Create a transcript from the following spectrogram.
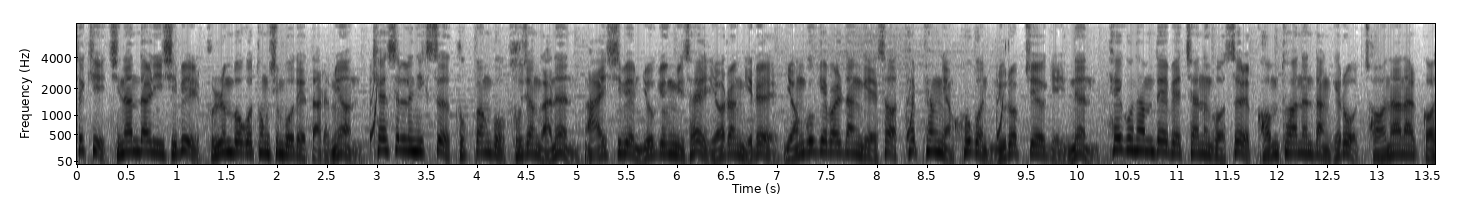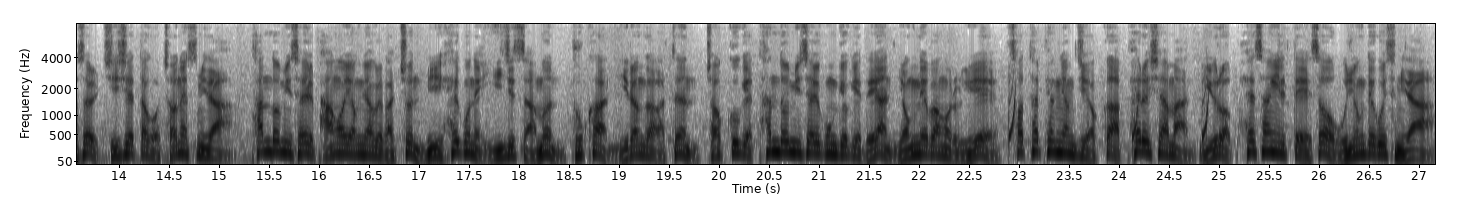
특히 지난달 20일 블룸버그 통신보도에 따르면 캐슬린 힉스 국방부 부장관은 ICBM 요격미사일 11기를 연구 개발 단계에서 태평양 혹은 유럽 지역에 있는 해군 함대에 배치하는 것을 검토하는 단계로 전환할 것을 지시했다고 전했습니다. 탄도미사일 방어 역량을 갖춘 미 해군의 이지스함은 북한, 이란과 같은 적국의 탄도미사일 공격에 대한 역내 방어를 위해 서태평양 지역과 페르시아만, 유럽 해상 일대에서 운영되고 있습니다.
